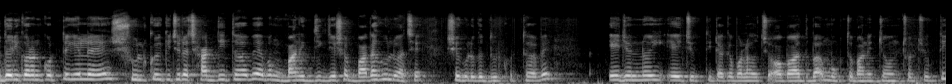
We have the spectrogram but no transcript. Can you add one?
উদারীকরণ করতে গেলে শুল্কই কিছুটা ছাড় দিতে হবে এবং বাণিজ্যিক যেসব বাধাগুলো আছে, সেগুলোকে দূর করতে হবে। এই জন্যই এই চুক্তিটাকে বলা হচ্ছে অবাধ বা মুক্ত বাণিজ্য অঞ্চল চুক্তি।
